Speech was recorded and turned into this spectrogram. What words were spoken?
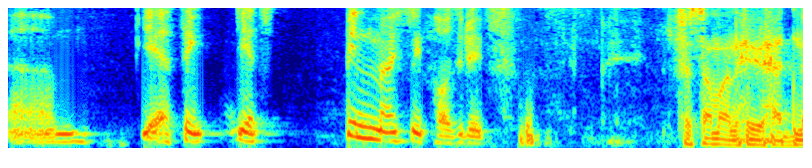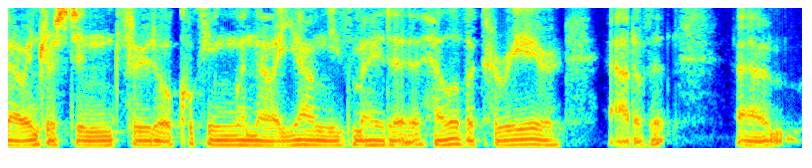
Um, yeah, I think yeah, it's been mostly positive. For someone who had no interest in food or cooking when they were young, you've made a hell of a career out of it. Um,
